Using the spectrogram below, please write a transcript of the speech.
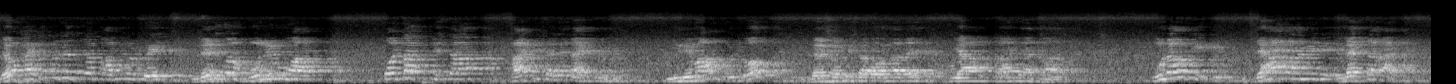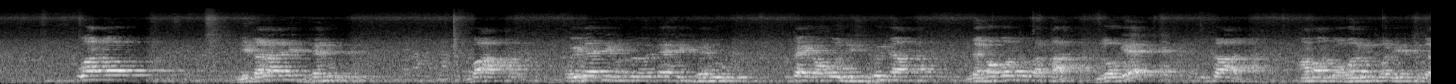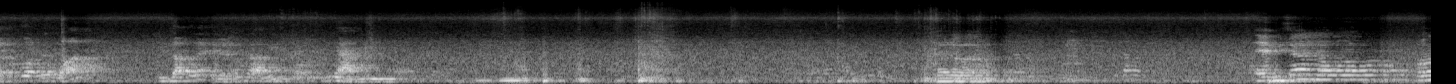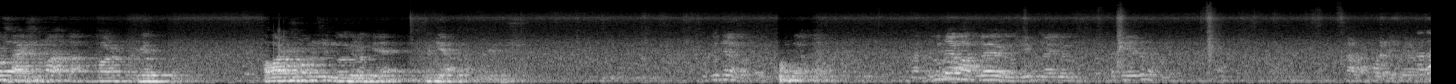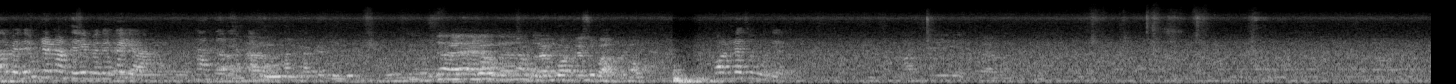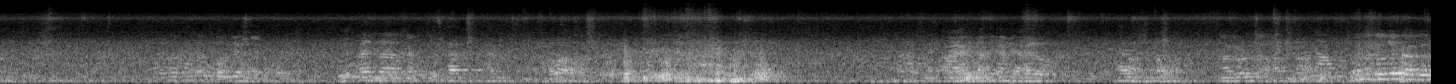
দেবা সাহিত্য পরিষদ বিভাগিত করে লেনিকা ভলিউম ওয়ান পঞ্চাশ পৃষ্ঠা ষাট পৃষ্ঠাতে টাইপ করবে মিনিমাম হয়তো দেড়শো পৃষ্ঠা বসালে ইয়া মোটামুটি যাহা আমি লেখটা নাই। ওয়ানো লিটারারি ভ্যালু বা ঐতিহাসিক হতো ঐতিহাসিক ভ্যালু ওটাই ও দৃষ্টিভঙ্গা লেখকর কথা লগে কাজ আমার গভর্নিং বডি জিজ্ঞাসা করতে ওয়ান চিন্তা করে লেখকটা আমি আমি ধন্যবাদ। এই বিষয়ে কোনো সাহিত্য আমার আমার সমস্যা নগরকে নাই দাদা বেদে উঠে নাতে বেদে কাইয়া সুবিধা এটা ওদের না ওদের কটলে সুবো দিয়া মানে দো জায়গা দো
